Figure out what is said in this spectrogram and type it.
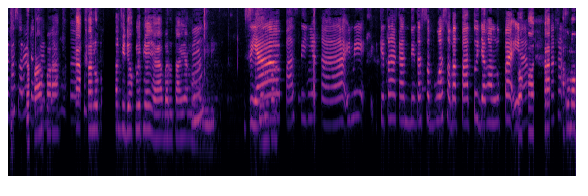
Kakak suaranya udah keren banget. Kakak lupa kan video klipnya ya, baru tayang hmm? hari ini. Siap, pastinya kak. Ini kita akan minta semua sobat patu jangan lupa ya. Pokoknya, aku mau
